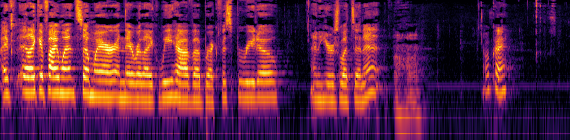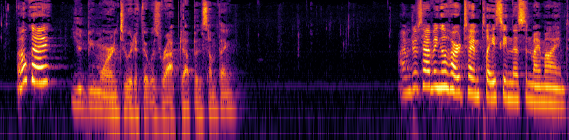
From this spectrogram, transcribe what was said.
I f- like if I went somewhere and they were like, "We have a breakfast burrito, and here's what's in it." Uh huh. Okay, okay. You'd be more into it if it was wrapped up in something. I'm just having a hard time placing this in my mind.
